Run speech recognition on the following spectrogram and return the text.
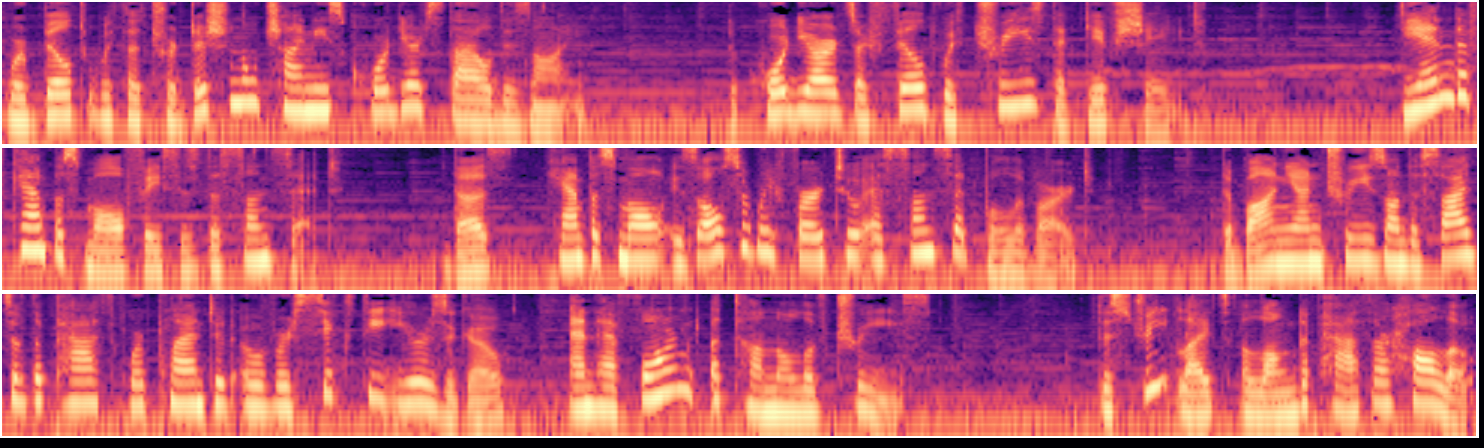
were built with a traditional Chinese courtyard style design. The courtyards are filled with trees that give shade. The end of Campus Mall faces the sunset. Thus, Campus Mall is also referred to as Sunset Boulevard. The banyan trees on the sides of the path were planted over 60 years ago and have formed a tunnel of trees. The streetlights along the path are hollow,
